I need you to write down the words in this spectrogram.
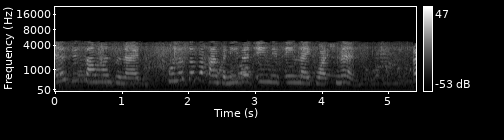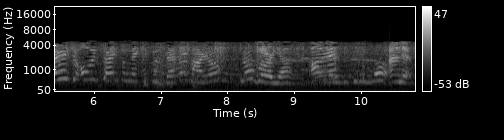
I see someone tonight who knows of a company that need a night watchman. Aren't you only trying to make it feel better, Mario? No, Gloria. Honest? Honest.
